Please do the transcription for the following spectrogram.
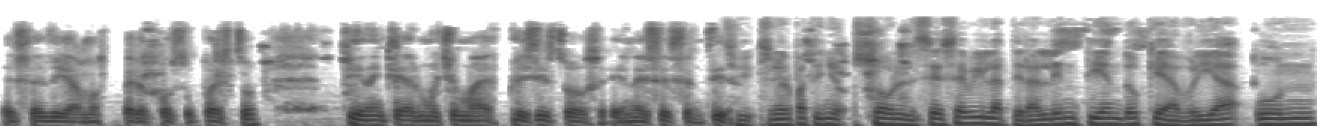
Ese, digamos, pero por supuesto tienen que ser mucho más explícitos en ese sentido. Sí, señor Patiño, sobre el cese bilateral entiendo que habría un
